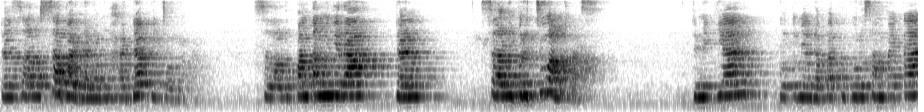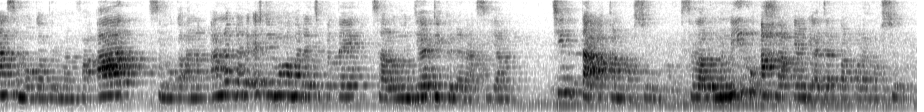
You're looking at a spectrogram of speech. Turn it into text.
dan selalu sabar dalam menghadapi cobaan. Selalu pantang menyerah dan selalu berjuang keras. Demikian kultum yang dapat Bu Guru sampaikan semoga bermanfaat. Semoga anak-anak dari SD Muhammadiyah Cipete selalu menjadi generasi yang cinta akan Rasulullah, selalu meniru akhlak yang diajarkan oleh Rasulullah.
